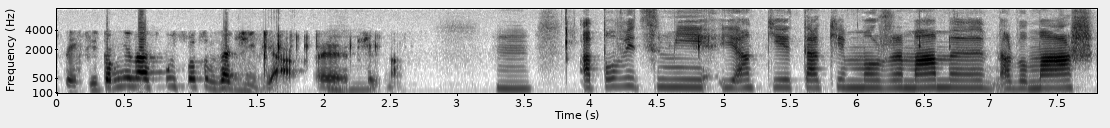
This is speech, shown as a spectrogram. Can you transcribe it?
w tej chwili. To mnie na swój sposób zadziwia, mhm. przyznam. Hmm. A powiedz mi, jakie takie może mamy albo masz e,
